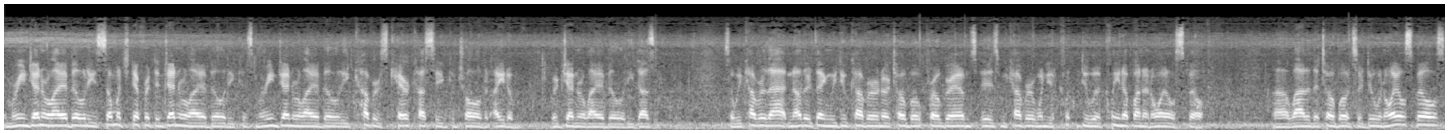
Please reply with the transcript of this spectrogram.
And marine general liability is so much different than general liability because marine general liability covers care, custody, and control of an item where general liability doesn't. So we cover that. Another thing we do cover in our towboat programs is we cover when you do a cleanup on an oil spill. Uh, a lot of the towboats are doing oil spills,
